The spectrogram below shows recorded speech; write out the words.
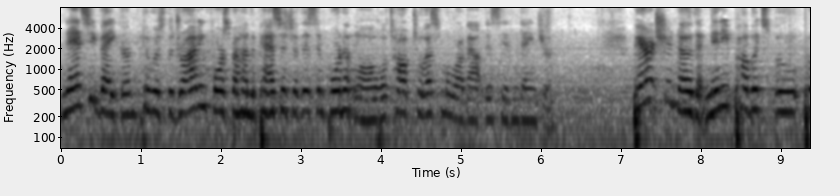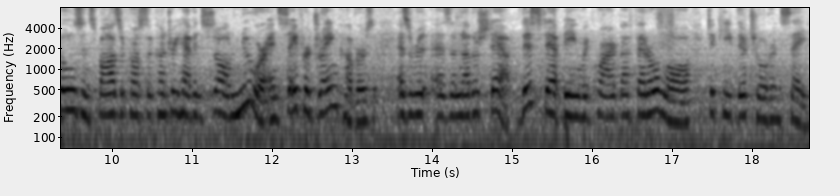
Nancy Baker, who was the driving force behind the passage of this important law, will talk to us more about this hidden danger. Parents should know that many public pools and spas across the country have installed newer and safer drain covers as, a, as another step, this step being required by federal law to keep their children safe.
